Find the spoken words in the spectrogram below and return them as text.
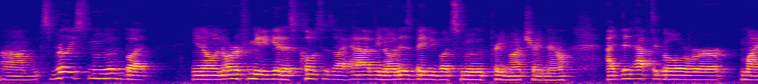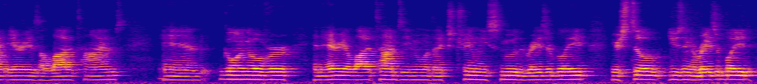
Um, it's really smooth, but you know, in order for me to get as close as I have, you know, it is baby butt smooth pretty much right now. I did have to go over my areas a lot of times and going over an area a lot of times even with an extremely smooth razor blade you're still using a razor blade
